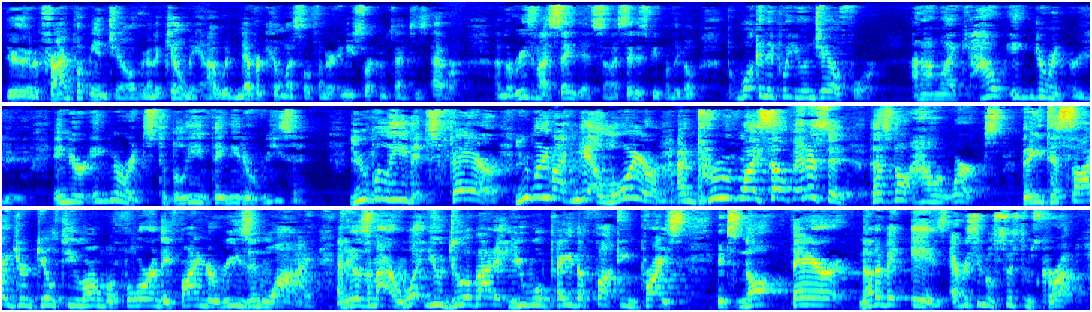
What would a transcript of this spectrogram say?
They're either going to try and put me in jail, or they're going to kill me, and I would never kill myself under any circumstances ever. And the reason I say this, and I say this to people, and they go, "But what can they put you in jail for?" And I'm like, "How ignorant are you in your ignorance to believe they need a reason?" You believe it's fair. You believe I can get a lawyer and prove myself innocent. That's not how it works. They decide you're guilty long before and they find a reason why. And it doesn't matter what you do about it, you will pay the fucking price. It's not fair. None of it is. Every single system's corrupt.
